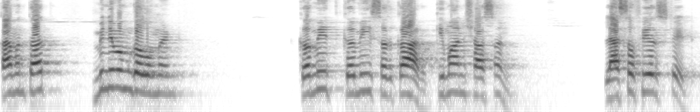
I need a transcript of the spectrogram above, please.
काय म्हणतात? मिनिमम गव्हर्नमेंट कमीत कमी सरकार किमान शासन laissez faire state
